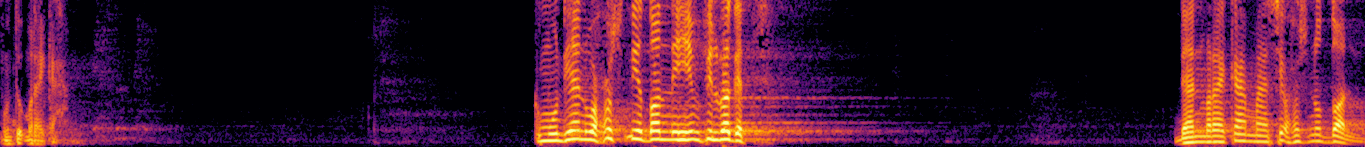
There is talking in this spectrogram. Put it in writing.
untuk mereka. Kemudian wa husni dhannihim fil wagat. Dan mereka masih husnudzon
